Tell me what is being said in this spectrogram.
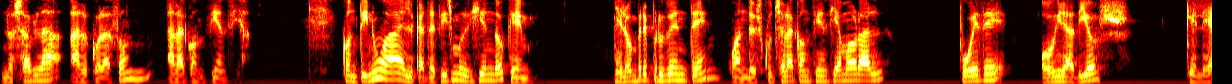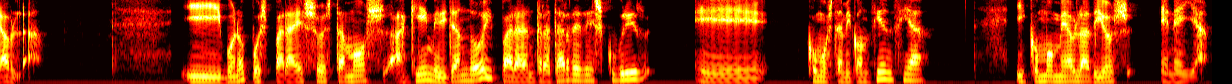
nos habla al corazón, a la conciencia. Continúa el catecismo diciendo que el hombre prudente, cuando escucha la conciencia moral, puede oír a Dios que le habla. Y bueno, pues para eso estamos aquí meditando hoy, para tratar de descubrir eh, cómo está mi conciencia y cómo me habla Dios en ella.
